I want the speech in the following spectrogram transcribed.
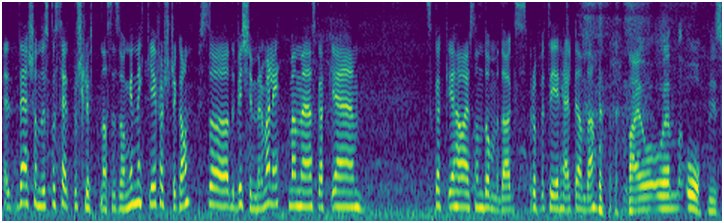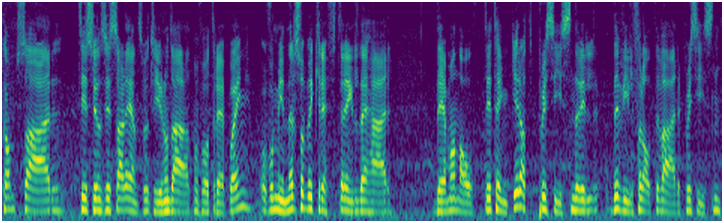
det er sånn det skal se ut på slutten av sesongen, ikke i første kamp. Så det bekymrer meg litt, men jeg skal ikke, skal ikke ha sånn dommedagsprofetier helt enda. Nei, og, en åpningskamp så er til syvende og sist er det eneste som betyr noe, det er at man får tre poeng. Og for min del så bekrefter egentlig det her det man alltid tenker, at preseason det vil, det vil for alltid være preseason.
